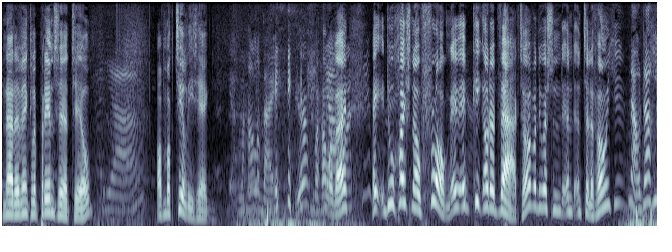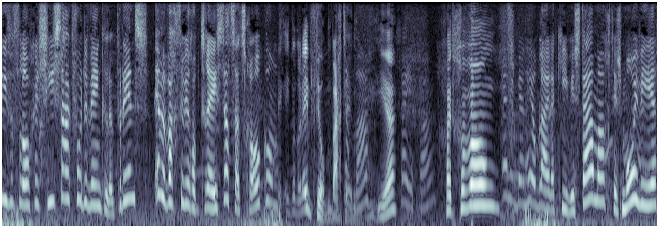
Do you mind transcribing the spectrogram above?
naar de winkel Prins eh, Til? Ja. Of mag Tilly zeggen? Ja, maar allebei. Ja, mag allebei. Hey, doe ga je nou vlog? Even kijk nou dat werkt hoor, want doe eens een, een, een telefoontje. Nou, dag lieve vloggers. Hier sta ik voor de winkel Prins. En we wachten weer op Trace dat ze uit school komt. Ik, ik wil er even filmen, wacht even. Ja? Ga je gang. Ga je het gewoon... En ik ben heel blij dat ik hier weer staan mag. Het is mooi weer.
